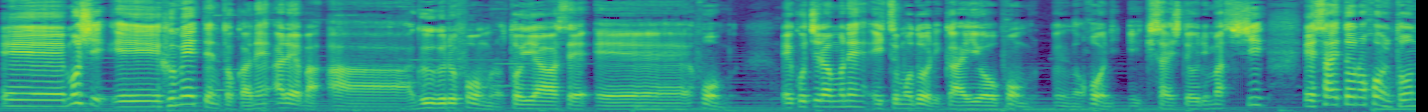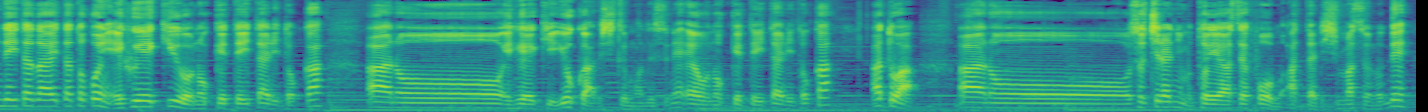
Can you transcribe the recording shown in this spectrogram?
えー、もし、えー、不明点とかね、あれば、あ Google フォームの問い合わせ、えー、フォーム、えこちらもね、いつも通り概要フォームの方に記載しておりますし、えサイトの方に飛んでいただいたところに FAQ を載っけていたりとか、あの、FAQ、よくある質問ですね、を載っけていたりとか、あとは、あの、そちらにも問い合わせフォームあったりしますので、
